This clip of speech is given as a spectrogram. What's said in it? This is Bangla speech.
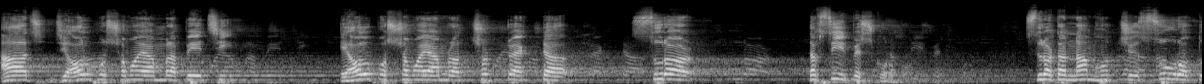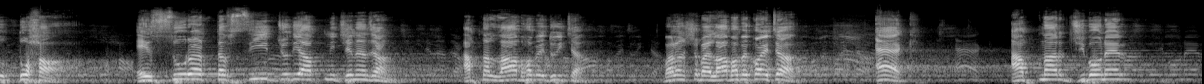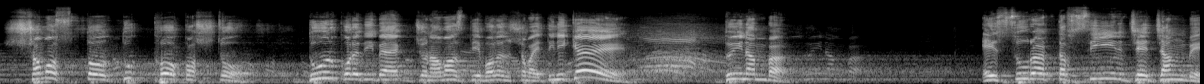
আজ যে অল্প সময় আমরা পেয়েছি এই অল্প সময়ে আমরা ছোট্ট একটা সুরার তফসির পেশ করব। সুরাটার নাম হচ্ছে সুরত দোহা। এই সুরার তফসির যদি আপনি জেনে যান, আপনার লাভ হবে দুইটা। বলেন সবাই, লাভ হবে কয়টা? এক, আপনার জীবনের সমস্ত দুঃখ, কষ্ট দূর করে দিবে একজন আওয়াজ দিয়ে বলেন সবাই, তিনি কে? দুই নাম্বার। এই সুরার তফসির যে জানবে,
